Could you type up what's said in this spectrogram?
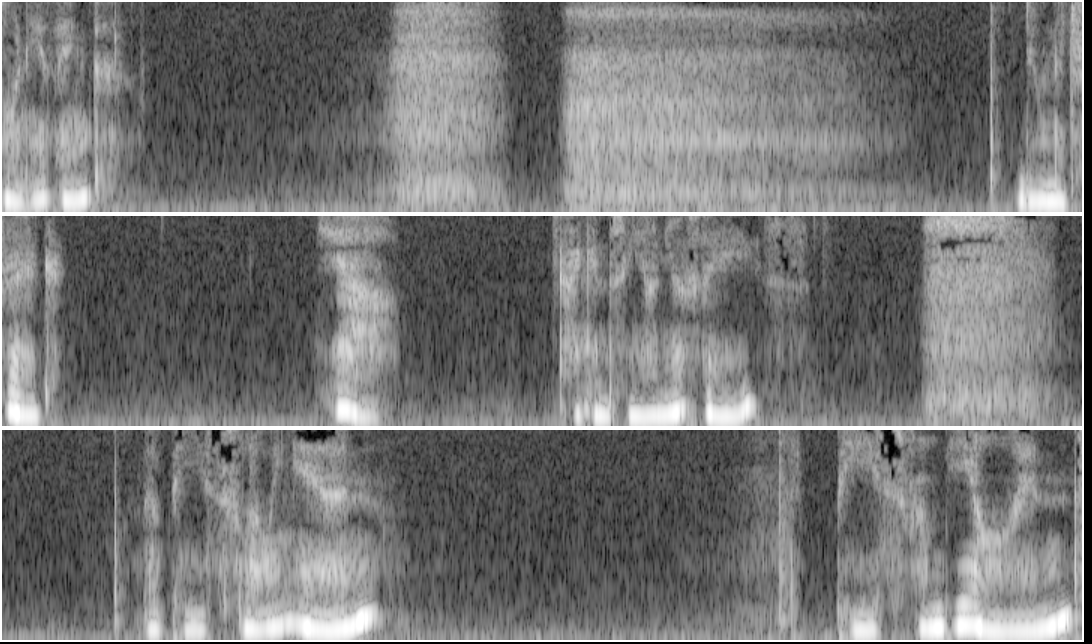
What do you think? Doing the trick. Yeah, I can see on your face the peace flowing in, peace from beyond.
